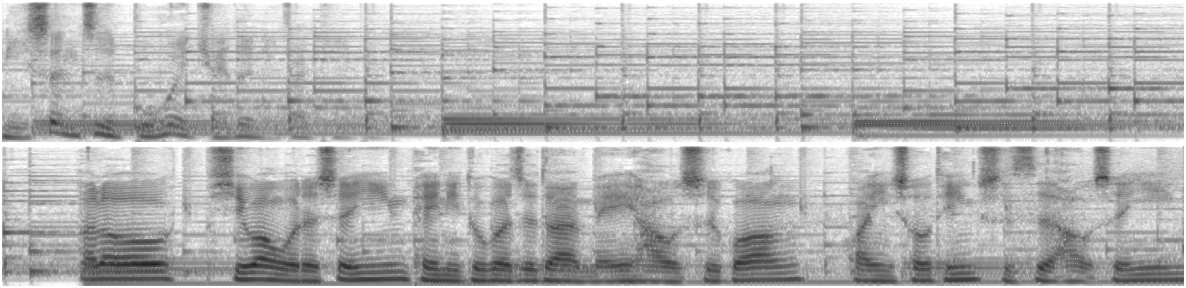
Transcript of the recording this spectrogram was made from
你甚至不会觉得你在批判。Hello，希望我的声音陪你度过这段美好时光。欢迎收听十四号声音。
